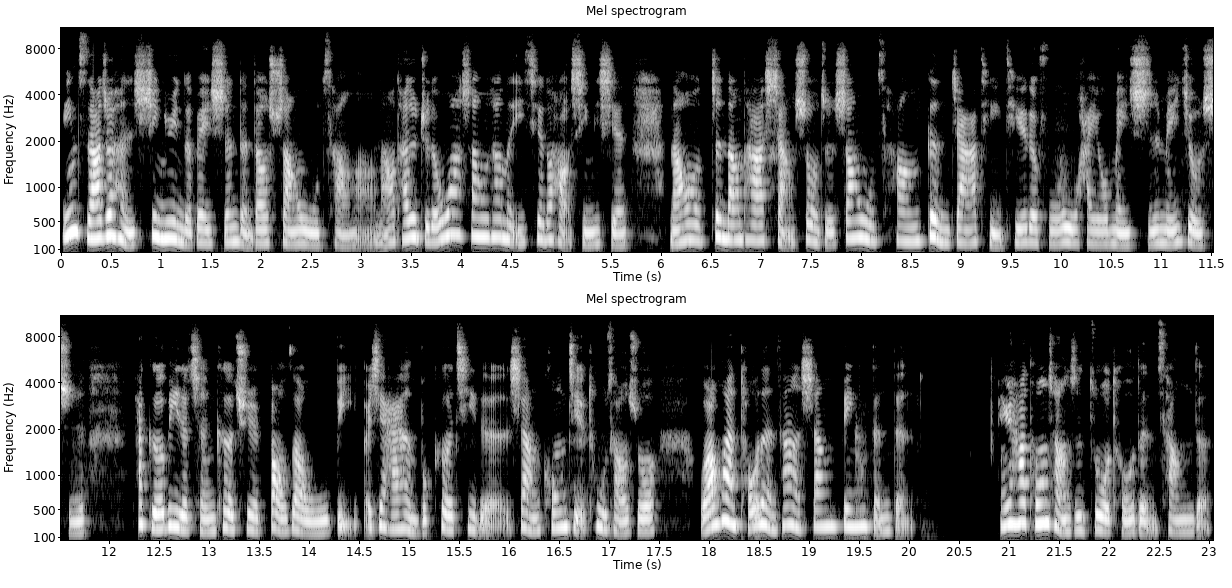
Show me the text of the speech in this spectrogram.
因此，他就很幸运的被升等到商务舱啊，然后他就觉得哇，商务舱的一切都好新鲜。然后，正当他享受着商务舱更加体贴的服务，还有美食美酒时，他隔壁的乘客却暴躁无比，而且还很不客气的向空姐吐槽说：“我要换头等舱的香槟等等。”因为他通常是坐头等舱的。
